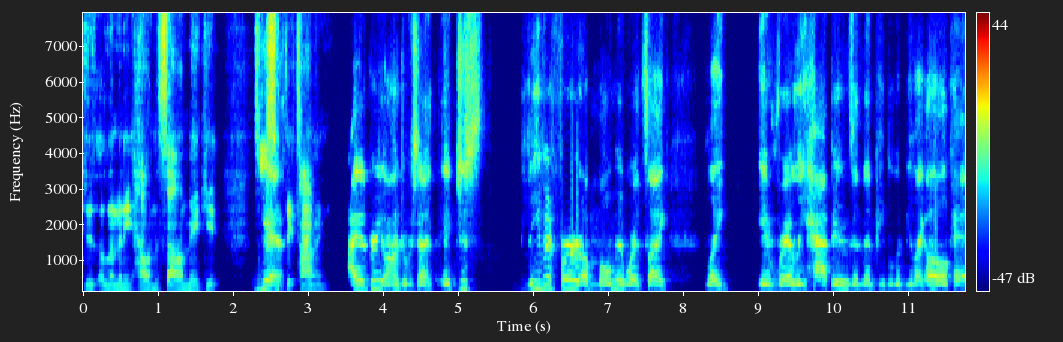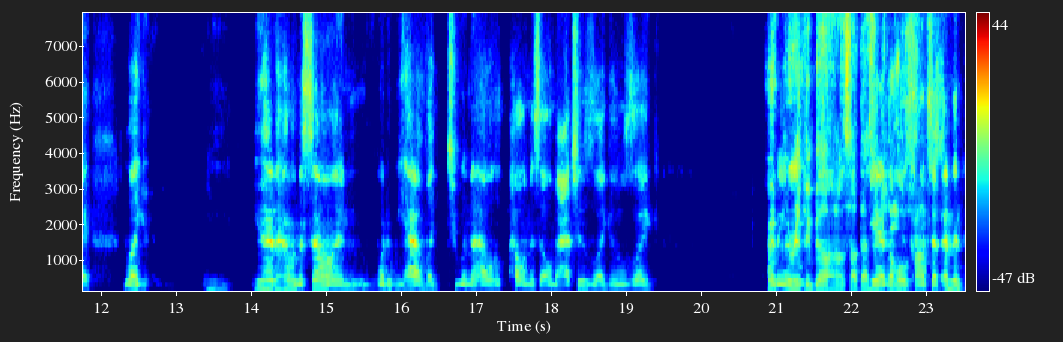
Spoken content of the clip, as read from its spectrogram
just eliminate Hell in the Cell and make it specific yeah, timing. I agree 100. percent It just leave it for a moment where it's like like it rarely happens, and then people would be like, oh okay, like. You had Hell in the Cell, and what did we have? Like two in the Hell Hell in the Cell matches. Like it was like I mean, everything Bill and stuff. That's yeah, the, the whole concept. And then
